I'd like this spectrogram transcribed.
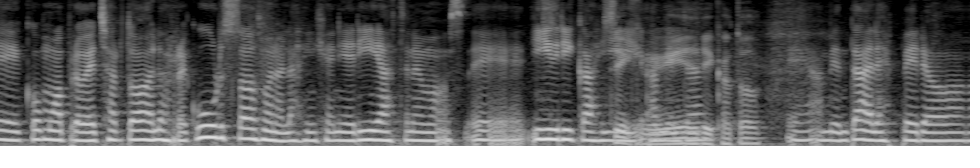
eh, cómo aprovechar todos los recursos. Bueno, las ingenierías tenemos eh, hídricas y eh, ambientales, pero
